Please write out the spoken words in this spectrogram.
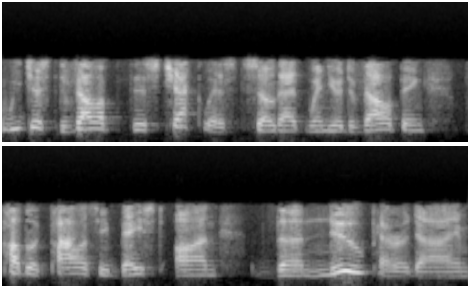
we just developed this checklist so that when you're developing public policy based on the new paradigm,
